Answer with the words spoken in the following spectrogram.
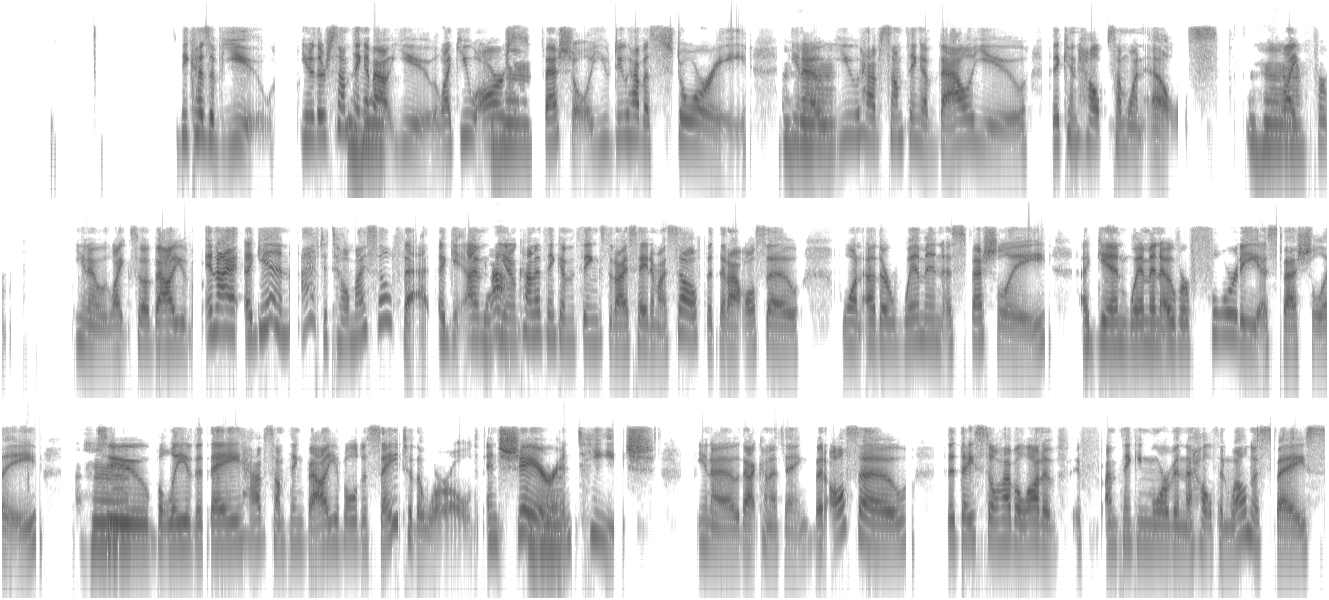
because of you you know there's something mm-hmm. about you like you are mm-hmm. special you do have a story mm-hmm. you know mm-hmm. you have something of value that can help someone else like mm-hmm. for you know like so a value of, and i again i have to tell myself that again i'm yeah. you know kind of think of things that i say to myself but that i also want other women especially again women over 40 especially mm-hmm. to believe that they have something valuable to say to the world and share mm-hmm. and teach, you know, that kind of thing. But also that they still have a lot of, if I'm thinking more of in the health and wellness space,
